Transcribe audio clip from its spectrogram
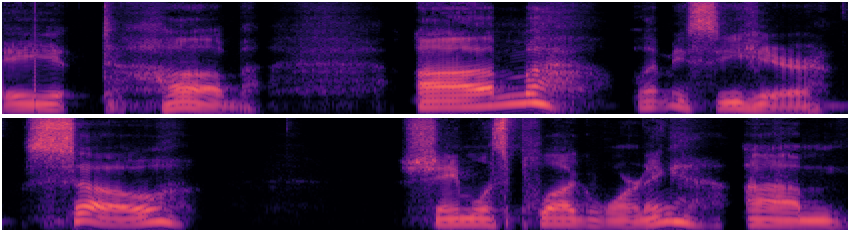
a tub? Um, let me see here. So, shameless plug warning. Um,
